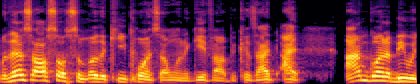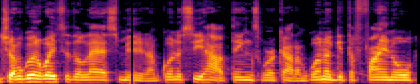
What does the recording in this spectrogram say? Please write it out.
Well, there's also some other key points I want to give out because I I I'm going to be with you. I'm going to wait to the last minute. I'm going to see how things work out. I'm going to get the final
